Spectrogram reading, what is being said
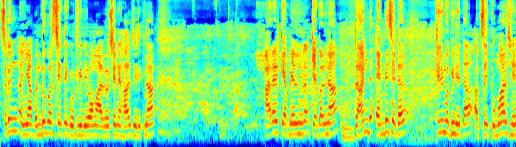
સઘન અહીંયા બંદોબસ્ત છે તે ગોઠવી દેવામાં આવ્યો છે અને હાલ જે રીતના આરઆર કેબલ, કેબલના બ્રાન્ડ એમ્બેસેડર ફિલ્મ અભિનેતા અક્ષય કુમાર છે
